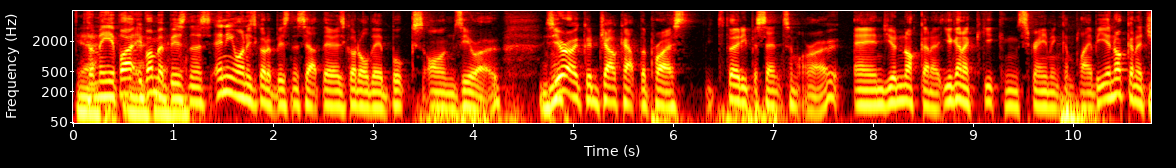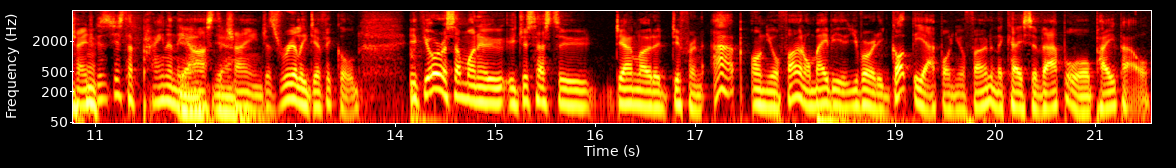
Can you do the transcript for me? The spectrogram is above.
Yeah, For me, if I if I'm a yeah, business, anyone who's got a business out there has got all their books on 0 Mm-hmm. Zero could jack up the price thirty percent tomorrow, and you're not gonna you're gonna kick and scream and complain, but you're not gonna change because it's just a pain in the Yeah, ass to yeah. change. It's really difficult. If you're someone who, who just has to download a different app on your phone, or maybe you've already got the app on your phone, in the case of Apple or PayPal.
